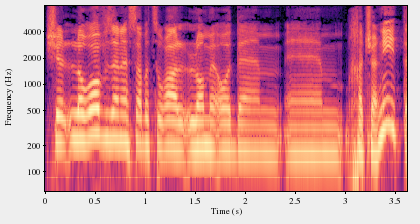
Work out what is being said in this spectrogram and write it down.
שלרוב זה נעשה בצורה לא מאוד חדשנית,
